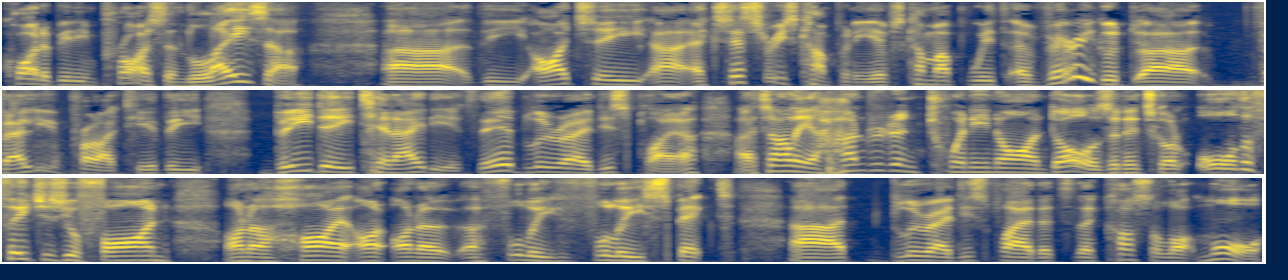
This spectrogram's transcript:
quite a bit in price. And Laser, uh, the IT uh, accessories company, has come up with a very good uh, value product here, the BD 1080. It's their Blu-ray disc player. It's only $129, and it's got all the features you'll find on a high on, on a, a, fully fully spec uh, Blu-ray disc player that's that costs a lot more.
